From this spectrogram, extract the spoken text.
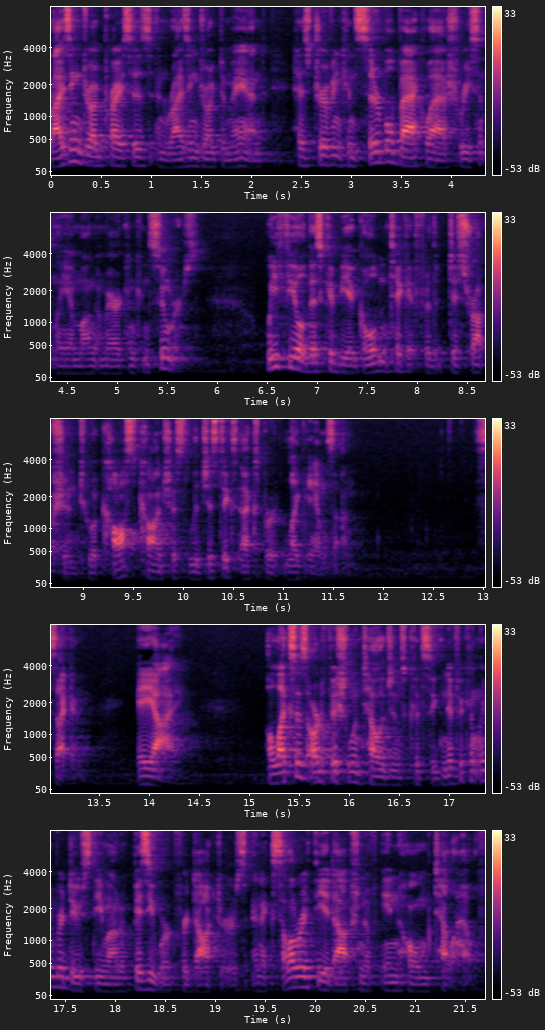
Rising drug prices and rising drug demand has driven considerable backlash recently among American consumers. We feel this could be a golden ticket for the disruption to a cost conscious logistics expert like Amazon. Second, AI. Alexa's artificial intelligence could significantly reduce the amount of busy work for doctors and accelerate the adoption of in home telehealth.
